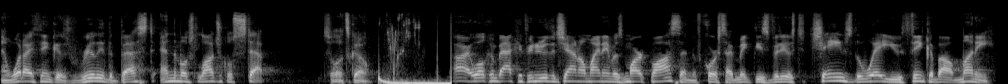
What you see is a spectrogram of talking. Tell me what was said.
and what I think is really the best and the most logical step. So let's go. All right, welcome back. If you're new to the channel, my name is Mark Moss, and of course, I make these videos to change the way you think about money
